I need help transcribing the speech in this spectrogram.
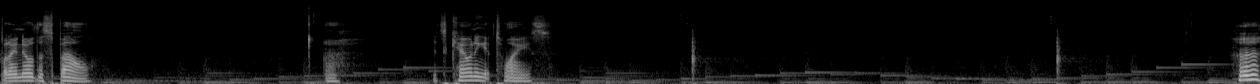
But I know the spell. It's counting it twice. Huh?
